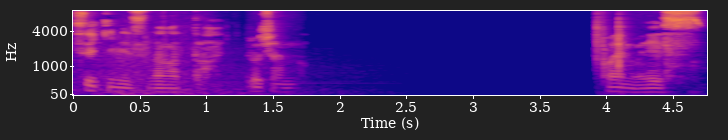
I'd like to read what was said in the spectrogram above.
奇跡につながったヒロちゃんの前のエース。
